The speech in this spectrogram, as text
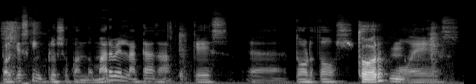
Porque es que incluso cuando Marvel la caga, que es eh, Thor 2 Thor. Mm. o es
